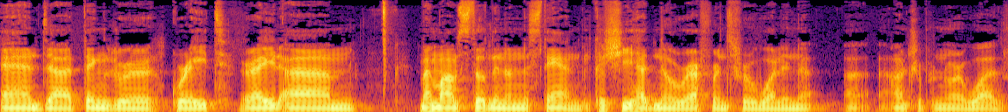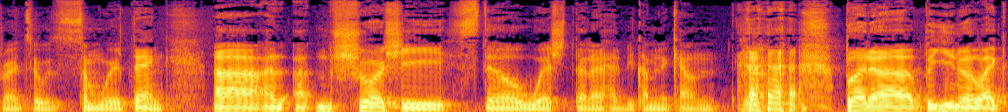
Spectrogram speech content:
and uh, things were great. Right. Um, my mom still didn't understand because she had no reference for what an uh, entrepreneur was, right? So it was some weird thing. Uh, I, I'm sure she still wished that I had become an accountant. but uh, but you know, like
